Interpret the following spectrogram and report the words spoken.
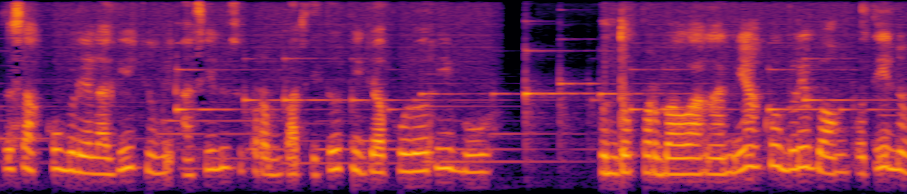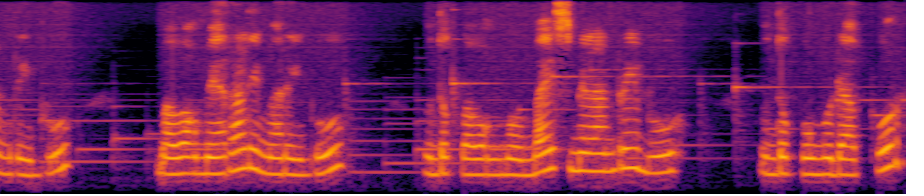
terus aku beli lagi cumi asin seperempat itu 30000 untuk perbawangannya aku beli bawang putih 6000 bawang merah 5000 untuk bawang bombay 9000 untuk bumbu dapur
